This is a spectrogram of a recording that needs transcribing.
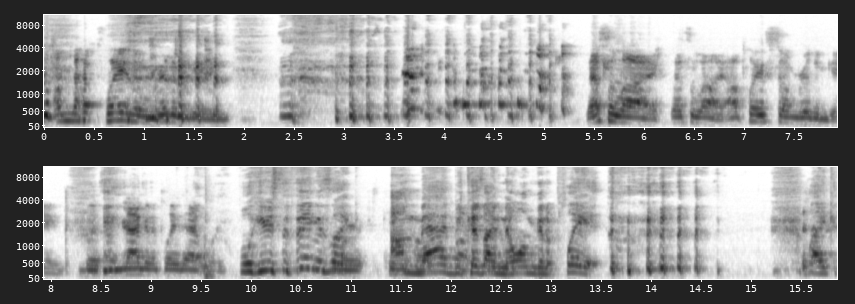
I'm not playing a rhythm game. That's a lie. That's a lie. I'll play some rhythm games, but I'm not gonna play that one. well, here's the thing: is like for I'm Hearts mad because I know I'm gonna play it. like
